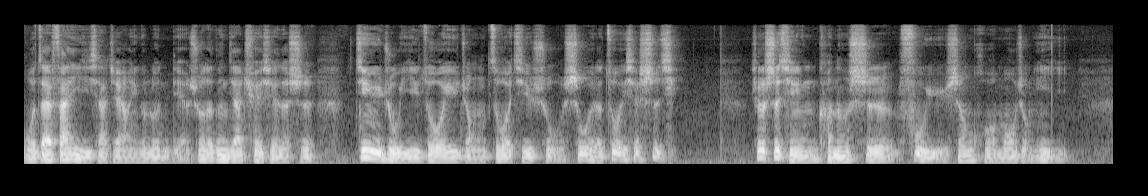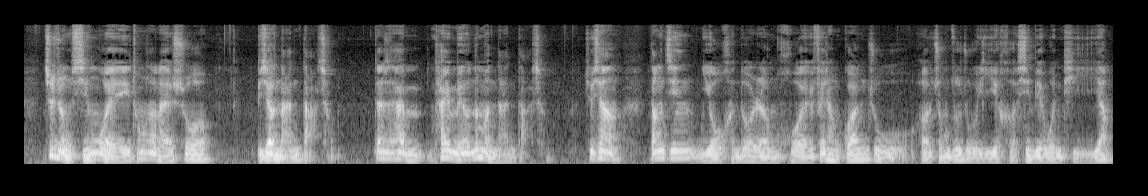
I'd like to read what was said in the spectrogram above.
我再翻译一下这样一个论点，说的更加确切的是，禁欲主义作为一种自我技术，是为了做一些事情。这个事情可能是赋予生活某种意义。这种行为通常来说比较难达成，但是它它也没有那么难达成。就像当今有很多人会非常关注呃种族主义和性别问题一样，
